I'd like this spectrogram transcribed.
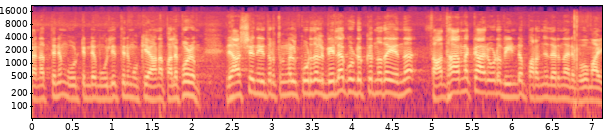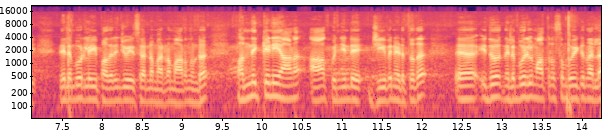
കനത്തിനും വോട്ടിന്റെ മൂല്യത്തിനും ഒക്കെയാണ് പലപ്പോഴും രാഷ്ട്രീയ നേതൃത്വങ്ങൾ കൂടുതൽ വില കൊടുക്കുന്നത് എന്ന് സാധാരണക്കാരോട് വീണ്ടും പറഞ്ഞു തരുന്ന അനുഭവമായി നിലമ്പൂരിൽ ഈ പതിനഞ്ച് വയസ്സുകാരന്റെ മരണം മാറുന്നുണ്ട്. പന്നിക്കിണിയാണ് ആ കുഞ്ഞിന്റെ ജീവൻ എടുത്തത് ഇത് നിലമ്പൂരിൽ മാത്രം സംഭവിക്കുന്നതല്ല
